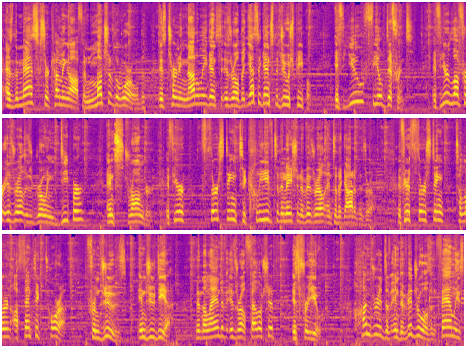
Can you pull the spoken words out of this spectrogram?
As the masks are coming off and much of the world is turning not only against Israel, but yes, against the Jewish people, if you feel different, if your love for Israel is growing deeper and stronger, if you're thirsting to cleave to the nation of Israel and to the God of Israel, if you're thirsting to learn authentic Torah from Jews in Judea, then the Land of Israel Fellowship is for you. Hundreds of individuals and families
